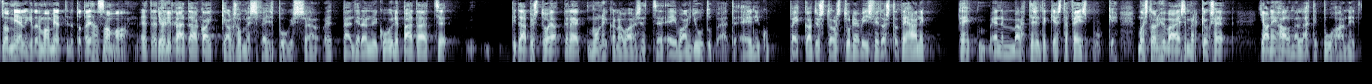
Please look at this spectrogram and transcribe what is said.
se on mielenkiintoinen, mä oon miettinyt tota ihan samaa. Mm. Et, et, ja ylipäätään kaikkialla somessa, Facebookissa. Et mä en tiedä niin kuin ylipäätään, että se pitää pystyä ajattelemaan monikanavaisesti, että se ei vaan YouTube. Että ei niin kuin peikkaa, että jos tuolla Studio 55 tehdään, niin te, enemmän mä lähtisin tekemään sitä Facebookia. Mielestäni on hyvä esimerkki, onko se Jani Halme lähti puhaan niitä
